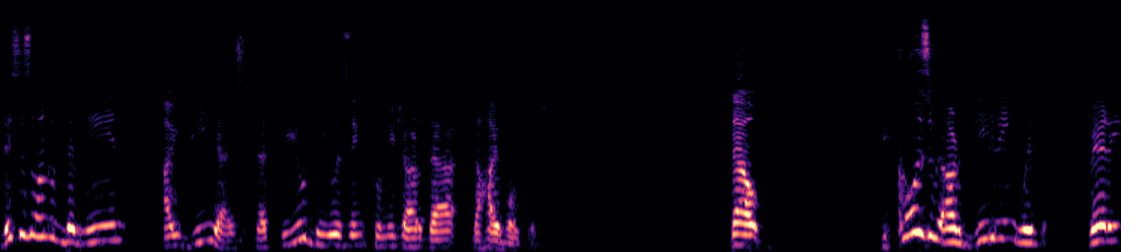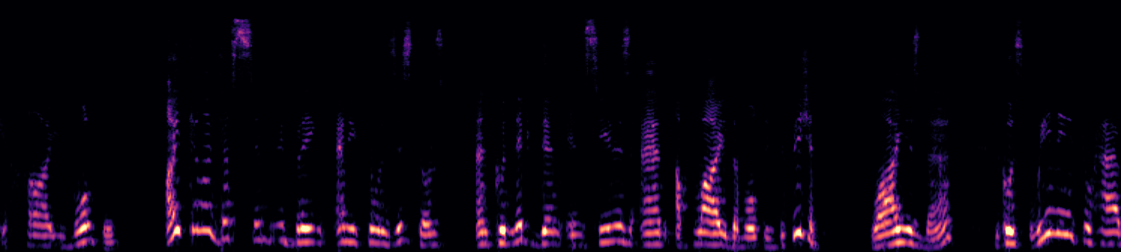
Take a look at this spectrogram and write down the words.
this is one of the main ideas that we will be using to measure the, the high voltage. Now, because we are dealing with very high voltage, I cannot just simply bring any two resistors and connect them in series and apply the voltage division. Why is that? Because we need to have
